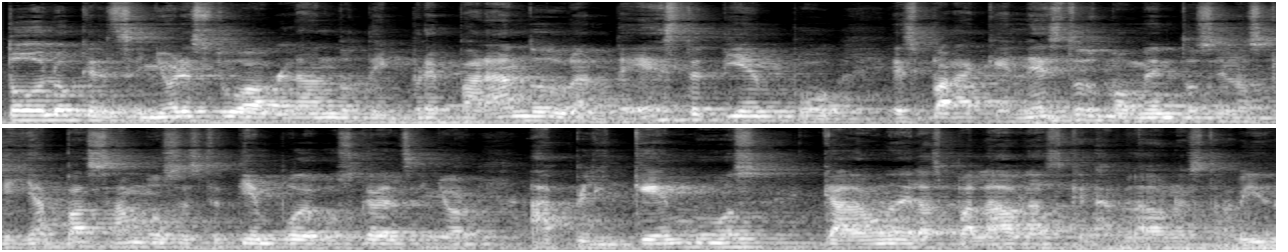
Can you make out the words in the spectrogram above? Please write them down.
Todo lo que el Señor estuvo hablándote y preparando durante este tiempo es para que en estos momentos en los que ya pasamos este tiempo de búsqueda del Señor, apliquemos cada una de las palabras que le ha hablado a nuestra vida.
